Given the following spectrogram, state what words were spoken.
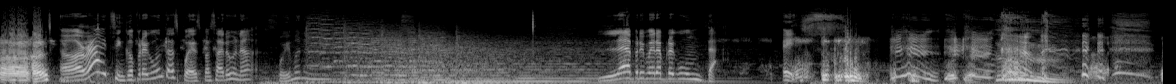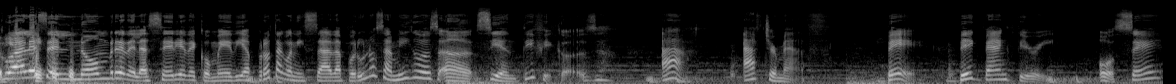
Ajá. All right, cinco preguntas. Puedes pasar una. Fuímonos. La primera pregunta es: ¿Cuál es el nombre de la serie de comedia protagonizada por unos amigos ah, científicos? A. Aftermath. B. Big Bang Theory. O C.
